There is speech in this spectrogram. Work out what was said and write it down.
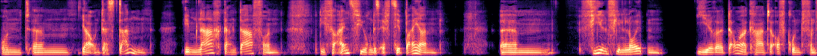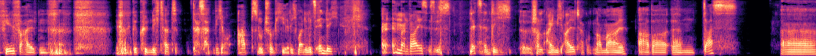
Und ähm, ja, und dass dann im Nachgang davon die Vereinsführung des FC Bayern ähm, vielen, vielen Leuten ihre Dauerkarte aufgrund von Fehlverhalten gekündigt hat, das hat mich auch absolut schockiert. Ich meine, letztendlich, man weiß, es ist letztendlich äh, schon eigentlich Alltag und normal, aber ähm, das äh,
